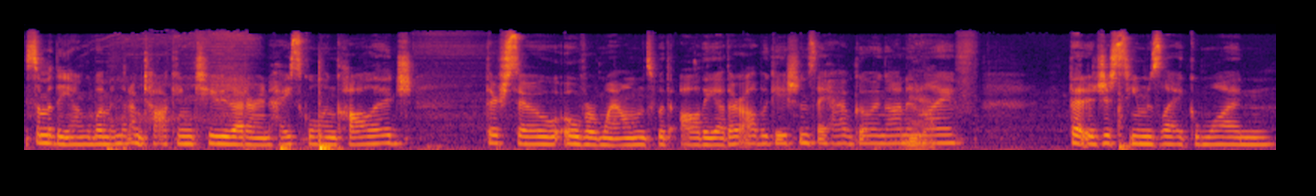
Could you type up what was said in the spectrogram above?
some of the young women that I'm talking to that are in high school and college, they're so overwhelmed with all the other obligations they have going on in life that it just seems like one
